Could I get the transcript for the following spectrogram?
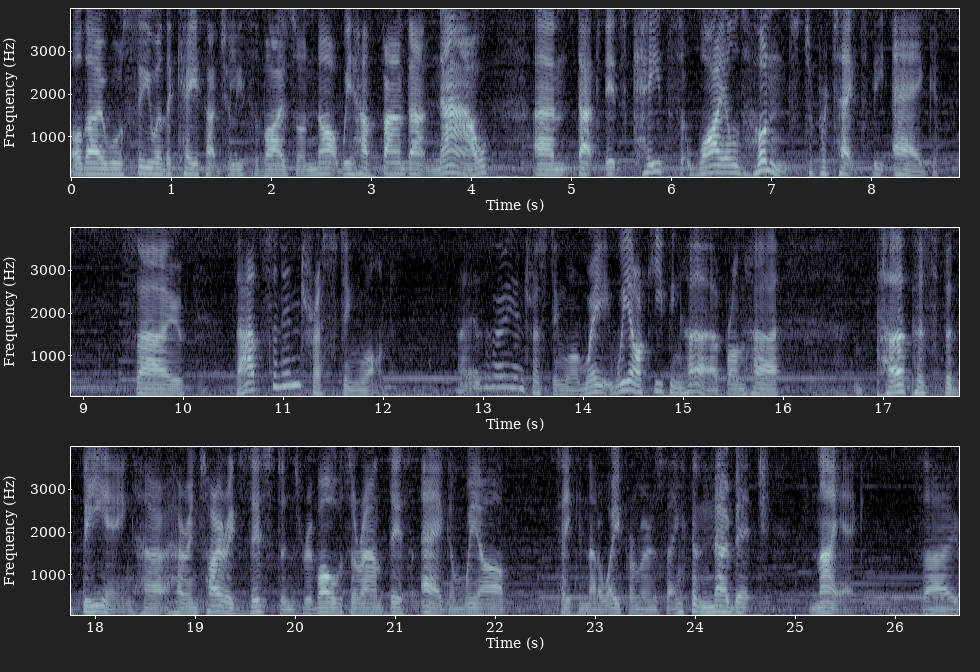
Although we'll see whether Caithe actually survives or not. We have found out now um, that it's Caithe's wild hunt to protect the egg. So that's an interesting one. That is a very interesting one. We we are keeping her from her purpose for being. Her her entire existence revolves around this egg, and we are taking that away from her and saying, "No, bitch, it's my egg." So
